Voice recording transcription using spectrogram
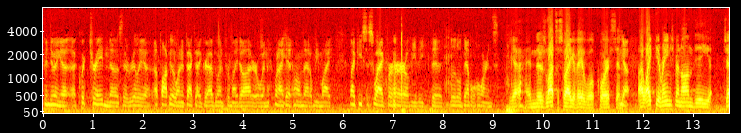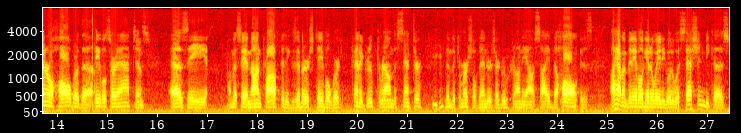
been doing a, a quick trade in those. They're really a, a popular one. In fact, I grabbed one for my daughter. When when I head home, that'll be my, my piece of swag for her. It'll be the, the, little devil horns. Yeah, and there's lots of swag available, of course. And Yeah. I like the arrangement on the general hall where the tables are at. And Yes. as a, I'm going to say a nonprofit exhibitors table, we're kind of grouped around the center. Mm-hmm. Then the commercial vendors are grouped around the outside. The hall is, I haven't been able to get away to go to a session because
